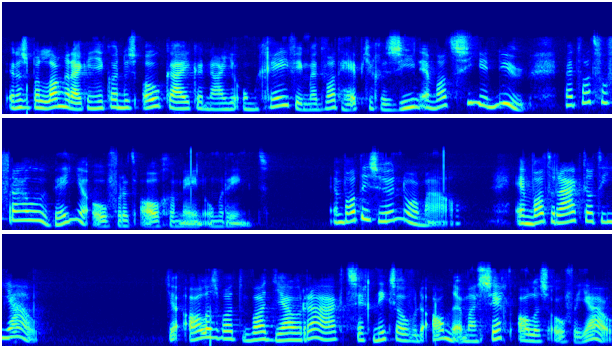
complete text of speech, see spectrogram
En dat is belangrijk. En je kan dus ook kijken naar je omgeving. Met wat heb je gezien en wat zie je nu? Met wat voor vrouwen ben je over het algemeen omringd? En wat is hun normaal? En wat raakt dat in jou? Je, alles wat, wat jou raakt, zegt niks over de ander, maar zegt alles over jou.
